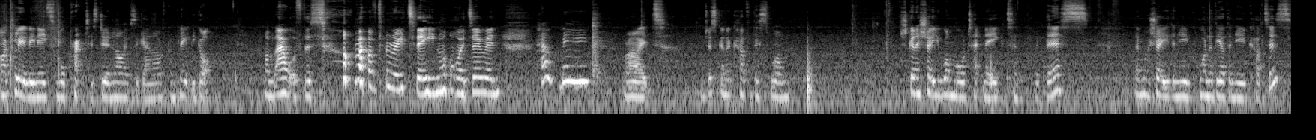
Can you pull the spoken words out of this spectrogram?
I clearly need some more practice doing lives again. I've completely got, I'm out of this, I'm out of the routine. What am I doing? Help me. Right, I'm just going to cover this one. Just going to show you one more technique to, with this. Then we'll show you the new one of the other new cutters.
